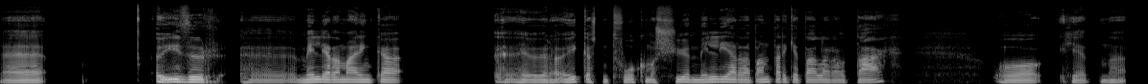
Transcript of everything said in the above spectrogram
Uh, auður uh, miljardamæringa hefur verið að aukast um 2,7 miljardar bandaríkjadalar á dag. Og hérna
